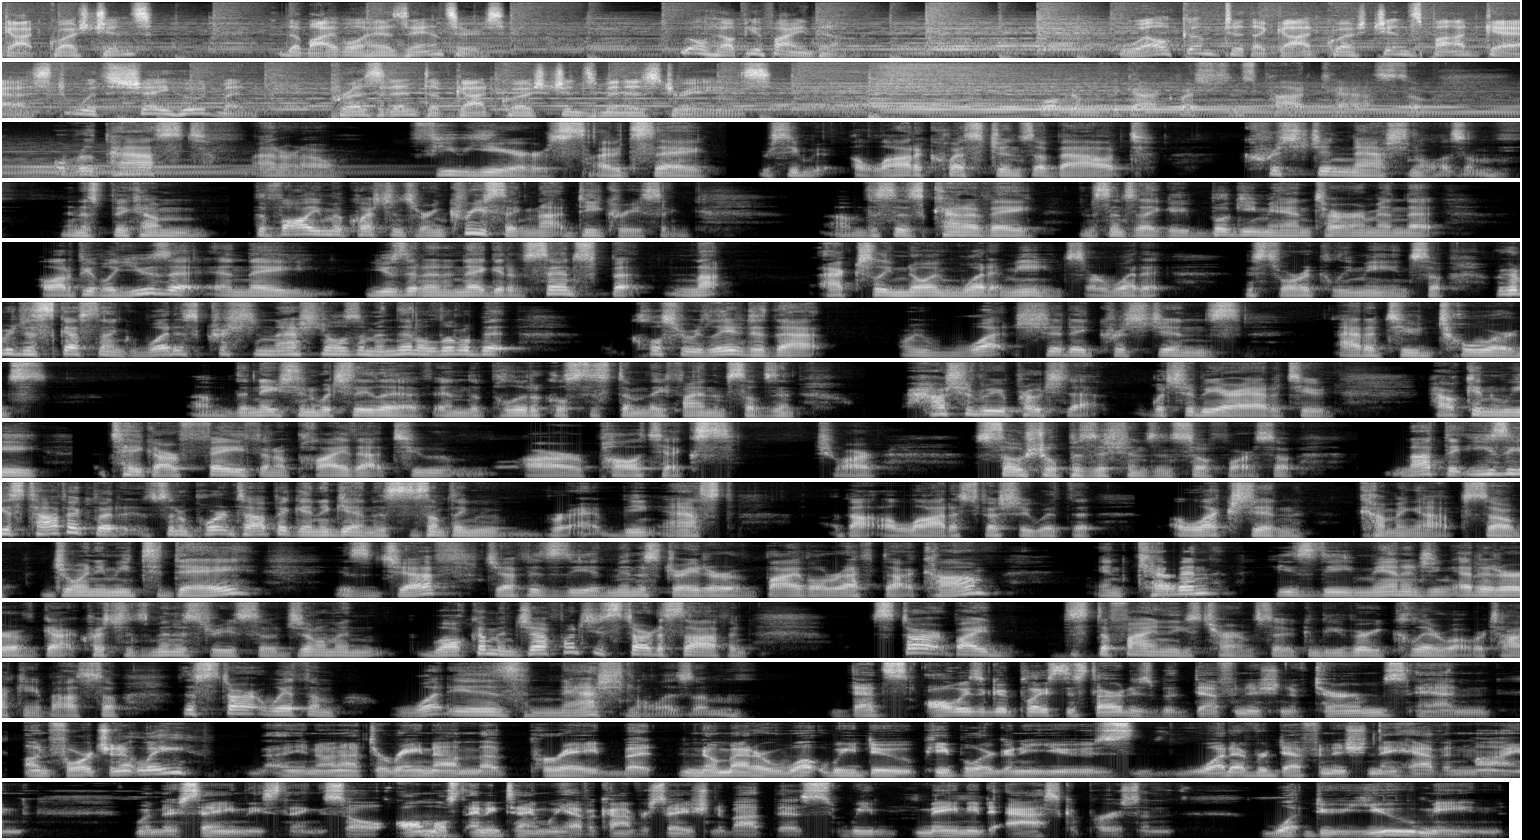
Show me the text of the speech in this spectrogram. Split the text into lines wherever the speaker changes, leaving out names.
Got questions? The Bible has answers. We'll help you find them. Welcome to the Got Questions Podcast with Shea Houdmann, President of Got Questions Ministries.
Welcome to the Got Questions Podcast. So, over the past, I don't know, few years, I would say, received a lot of questions about Christian nationalism. And it's become the volume of questions are increasing, not decreasing. Um, this is kind of a, in a sense, like a boogeyman term, and that a lot of people use it and they use it in a negative sense, but not actually knowing what it means or what it historically means. So we're going to be discussing like what is Christian nationalism, and then a little bit closer related to that, I mean, what should a Christian's attitude towards um, the nation in which they live and the political system they find themselves in? How should we approach that? What should be our attitude? How can we take our faith and apply that to our politics, to our social positions, and so forth. So, not the easiest topic, but it's an important topic. And again, this is something we're being asked about a lot, especially with the election coming up. So, joining me today is Jeff. Jeff is the administrator of BibleRef.com, and Kevin. He's the managing editor of Got Questions Ministries. So, gentlemen, welcome. And Jeff, why don't you start us off and start by just define these terms so it can be very clear what we're talking about. So let's start with them. what is nationalism?
That's always a good place to start is with definition of terms. And unfortunately, uh, you know, not to rain on the parade, but no matter what we do, people are going to use whatever definition they have in mind when they're saying these things. So almost anytime we have a conversation about this, we may need to ask a person, what do you mean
